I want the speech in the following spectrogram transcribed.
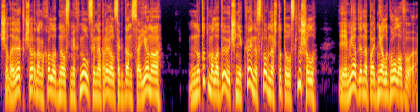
Человек в черном холодно усмехнулся и направился к Дан Сайону, но тут молодой ученик Кайна словно что-то услышал и медленно поднял голову.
